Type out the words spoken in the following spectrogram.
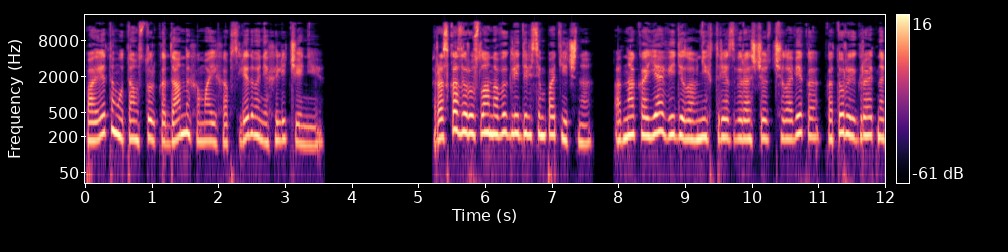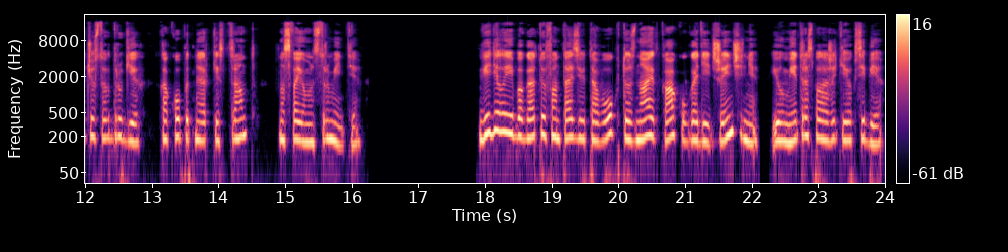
Поэтому там столько данных о моих обследованиях и лечении. Рассказы Руслана выглядели симпатично, однако я видела в них трезвый расчет человека, который играет на чувствах других, как опытный оркестрант на своем инструменте. Видела и богатую фантазию того, кто знает, как угодить женщине и умеет расположить ее к себе.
